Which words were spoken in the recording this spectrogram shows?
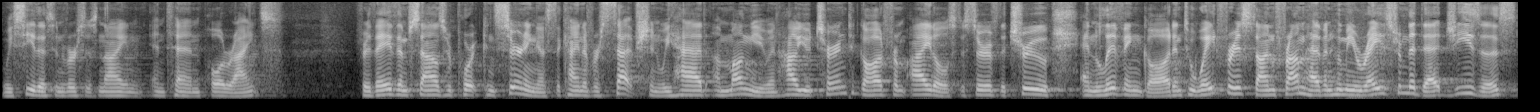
We see this in verses 9 and 10. Paul writes, For they themselves report concerning us the kind of reception we had among you, and how you turned to God from idols to serve the true and living God, and to wait for his Son from heaven, whom he raised from the dead, Jesus,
